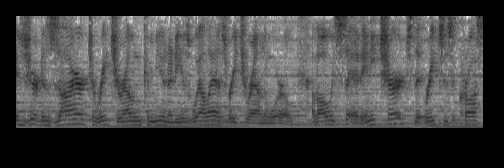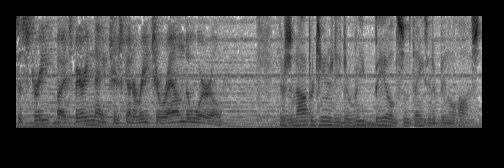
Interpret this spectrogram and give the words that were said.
is your desire to reach your own community as well as reach around the world. I've always said any church that reaches across the street by its very nature is going to reach around the world there's an opportunity to rebuild some things that have been lost.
